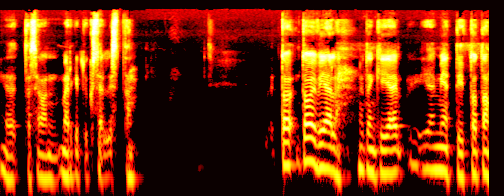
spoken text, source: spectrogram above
ja että se on merkityksellistä. To, toi vielä jotenkin jäi, jäi miettiä tota,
